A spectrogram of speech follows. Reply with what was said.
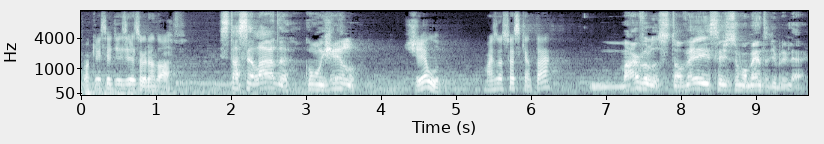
Por que você diz isso, Grandorf? Está selada com o gelo. Gelo? Mas não é só esquentar? Marvelous, talvez seja seu momento de brilhar.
